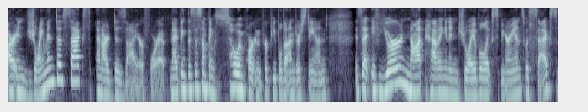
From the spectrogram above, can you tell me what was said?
our enjoyment of sex and our desire for it. And I think this is something so important for people to understand is that if you're not having an enjoyable experience with sex,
